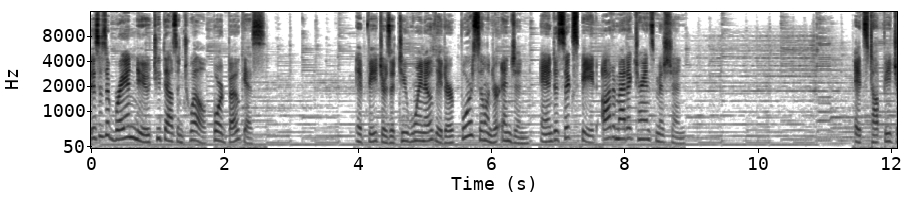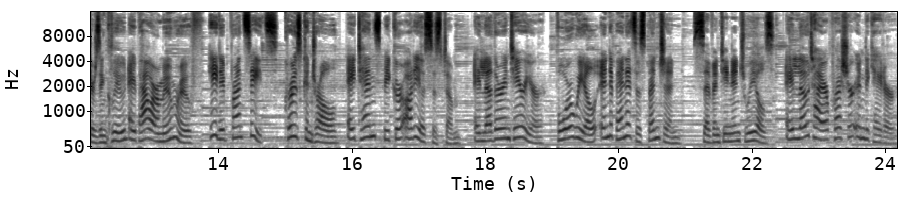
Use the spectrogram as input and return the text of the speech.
This is a brand new 2012 Ford Focus. It features a 2.0-liter four-cylinder engine and a six-speed automatic transmission. Its top features include a power moonroof, heated front seats, cruise control, a 10-speaker audio system, a leather interior, four-wheel independent suspension, 17-inch wheels, a low tire pressure indicator,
